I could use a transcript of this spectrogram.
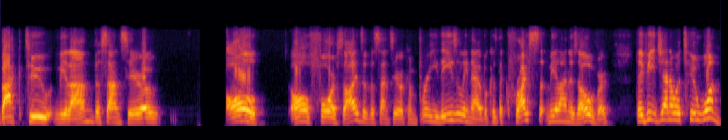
back to Milan, the San Siro, all all four sides of the San Siro can breathe easily now because the crisis at Milan is over. They beat Genoa two one.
